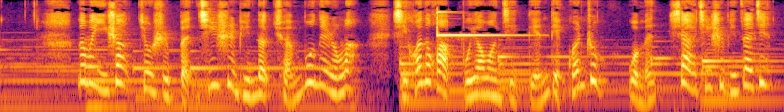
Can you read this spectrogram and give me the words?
那么，以上就是本期视频的全部内容了。喜欢的话，不要忘记点点关注。我们下期视频再见。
